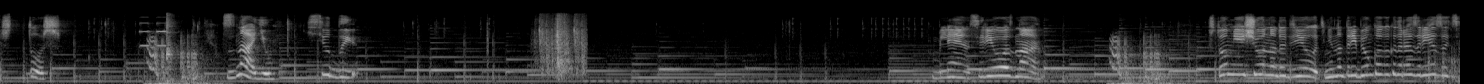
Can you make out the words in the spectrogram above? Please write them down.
Что ж. Знаю. Сюда. Блин, серьезно. Что мне еще надо делать? Мне надо ребенка как-то разрезать.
